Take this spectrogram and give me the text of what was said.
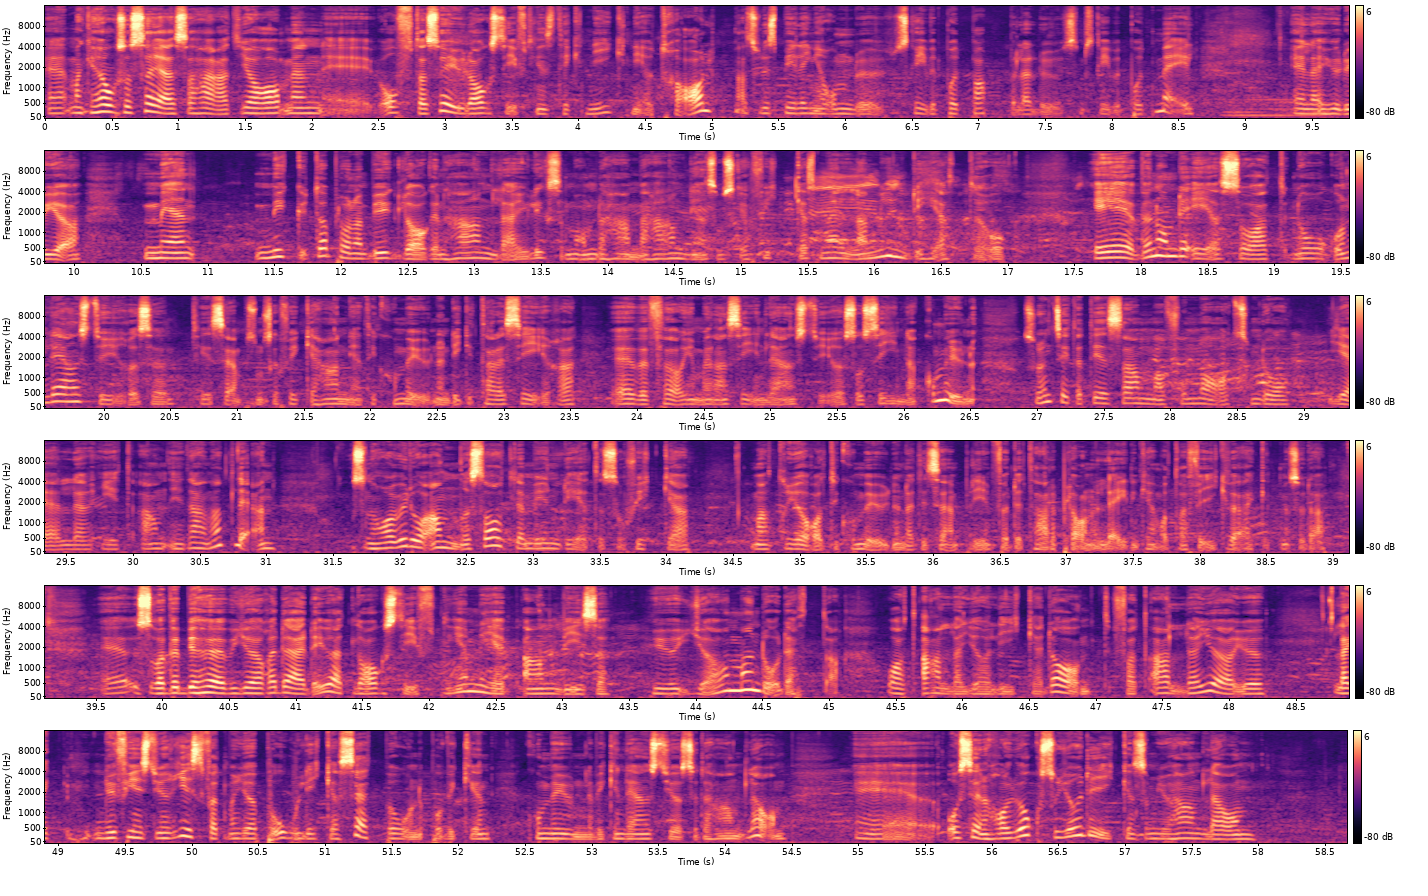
Eh, man kan också säga så här att ja, men eh, ofta så är ju lagstiftningens teknik neutral. Alltså det spelar ingen roll om du skriver på ett papper eller du som skriver på ett mail eller hur du gör. Men mycket av plan och bygglagen handlar ju liksom om det här med handlingar som ska skickas mellan myndigheter och även om det är så att någon länsstyrelse till exempel som ska skicka handlingar till kommunen digitaliserar överföringen mellan sin länsstyrelse och sina kommuner så är det inte säkert att det är samma format som då gäller i ett, i ett annat län. Och sen har vi då andra statliga myndigheter som skickar material till kommunerna till exempel inför detaljplanläggning, kan vara Trafikverket med sådär. Eh, så vad vi behöver göra där det är ju att lagstiftningen mer anvisar hur gör man då detta och att alla gör likadant för att alla gör ju nu finns det ju en risk för att man gör på olika sätt beroende på vilken kommun eller vilken länsstyrelse det handlar om. Eh, och sen har vi också juridiken som ju handlar om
